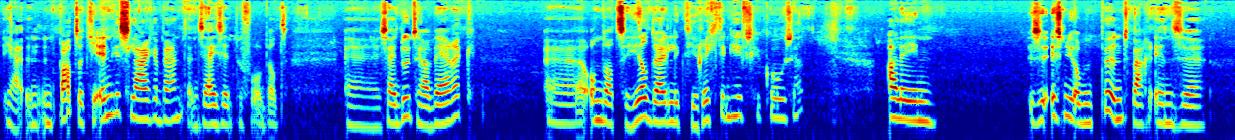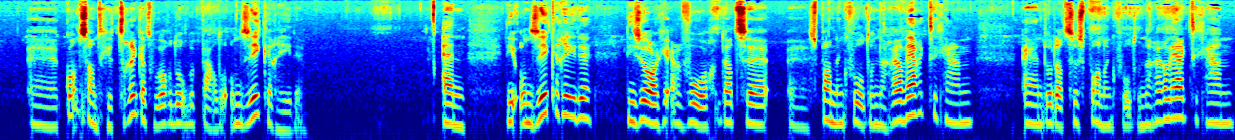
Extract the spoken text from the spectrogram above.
ja, een, een, pad dat je ingeslagen bent. En zij zit bijvoorbeeld, zij doet haar werk omdat ze heel duidelijk die richting heeft gekozen. Alleen, ze is nu op een punt waarin ze constant getriggerd wordt door bepaalde onzekerheden. En die onzekerheden die zorgen ervoor dat ze spanning voelt om naar haar werk te gaan. En doordat ze spanning voelt om naar haar werk te gaan,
